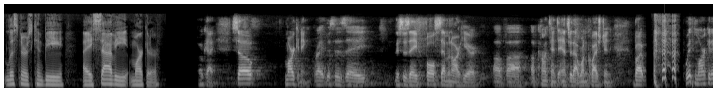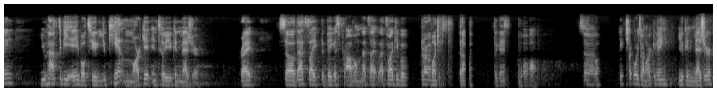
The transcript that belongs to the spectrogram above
listeners can be a savvy marketer? Okay. So marketing, right? This is a this is a full seminar here of uh, of content to answer that one question. But with marketing, you have to be able to. You can't market until you can measure, right? So that's like the biggest problem. That's that's why people throw a bunch of stuff against the wall. So towards marketing, you can measure.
